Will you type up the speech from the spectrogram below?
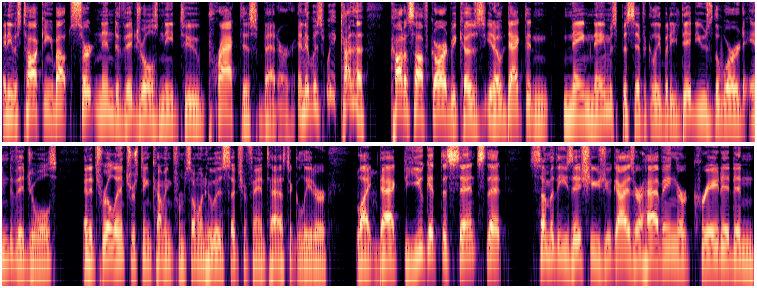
and he was talking about certain individuals need to practice better. And it was, we kind of caught us off guard because, you know, Dak didn't name names specifically, but he did use the word individuals. And it's real interesting coming from someone who is such a fantastic leader like Dak. Do you get the sense that some of these issues you guys are having are created in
